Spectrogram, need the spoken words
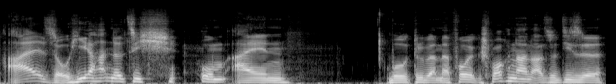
Also, hier handelt es sich um ein, worüber wir vorher gesprochen haben, also diese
